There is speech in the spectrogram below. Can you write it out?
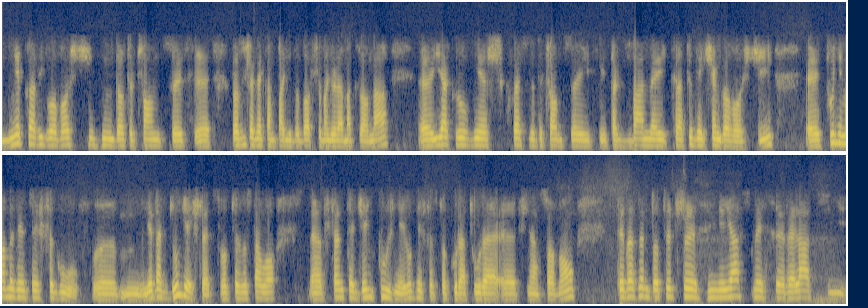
nieprawidłowości dotyczących rozliczania kampanii wyborczej Emmanuela Macrona, E, jak również kwestii dotyczącej tak zwanej kreatywnej księgowości. E, tu nie mamy więcej szczegółów. E, jednak drugie śledztwo, które zostało wszczęte dzień później, również przez prokuraturę finansową, tym razem dotyczy niejasnych relacji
